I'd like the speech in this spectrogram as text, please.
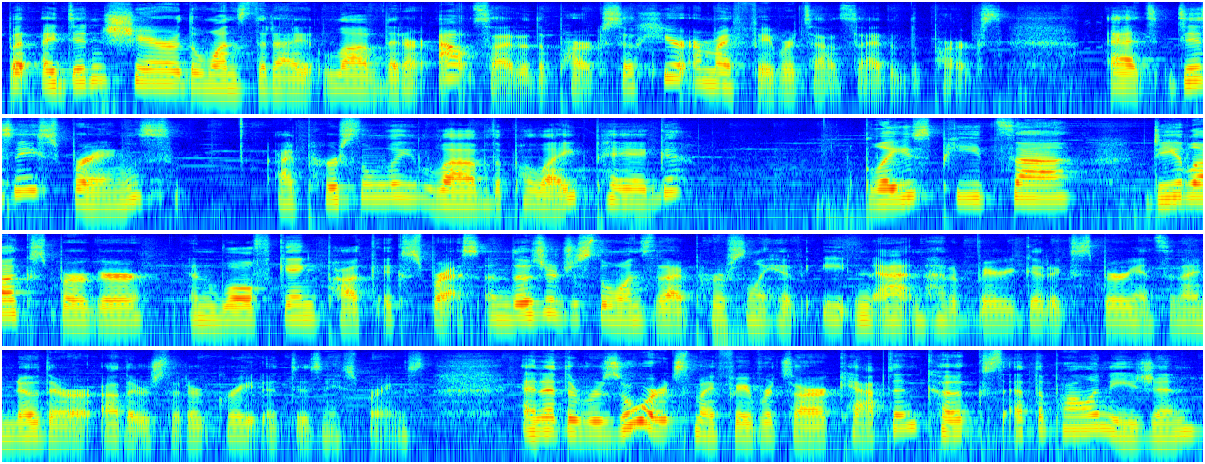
But I didn't share the ones that I love that are outside of the park. So here are my favorites outside of the parks. At Disney Springs, I personally love the Polite Pig, Blaze Pizza, Deluxe Burger, and Wolfgang Puck Express. And those are just the ones that I personally have eaten at and had a very good experience. And I know there are others that are great at Disney Springs. And at the resorts, my favorites are Captain Cook's at the Polynesian,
